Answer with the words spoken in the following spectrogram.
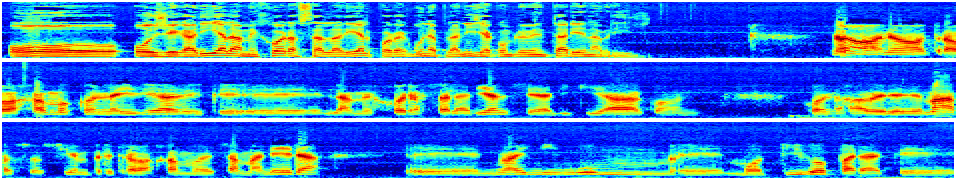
o, o llegaría la mejora salarial por alguna planilla complementaria en abril? No, no, trabajamos con la idea de que la mejora salarial sea liquidada con, con los haberes de marzo. Siempre trabajamos de esa manera eh, no hay ningún eh, motivo para que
